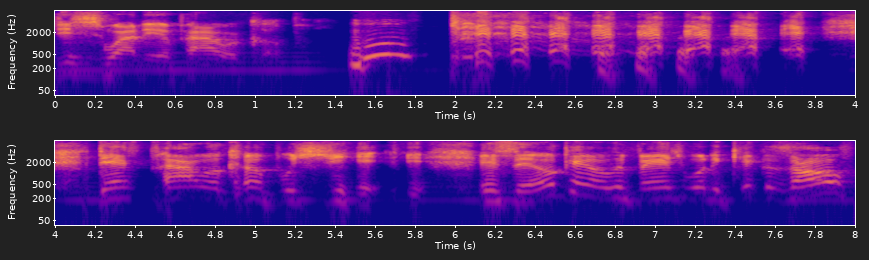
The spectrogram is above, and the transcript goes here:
this is why they're a power couple. Mhm. That's power couple shit. It said, okay, OnlyFans, you want to kick us off?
